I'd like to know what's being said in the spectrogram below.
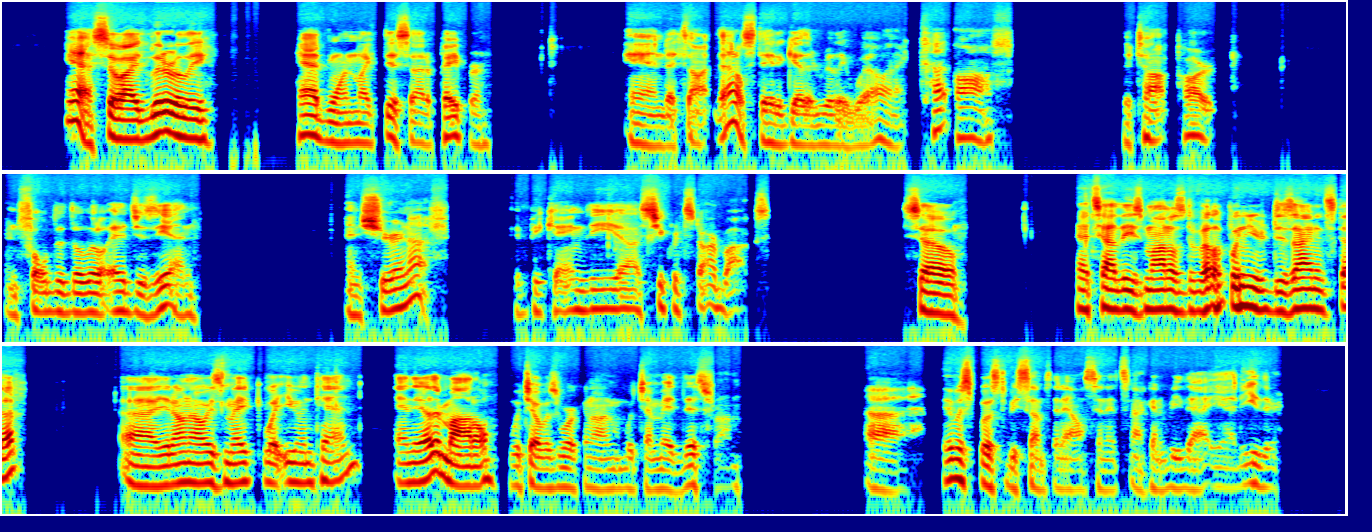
Yeah, so I literally had one like this out of paper and I thought that'll stay together really well. And I cut off the top part and folded the little edges in. And sure enough, it became the uh, secret star box. So that's how these models develop when you're designing stuff. Uh, you don't always make what you intend. And the other model, which I was working on, which I made this from, uh, it was supposed to be something else, and it's not going to be that yet either.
